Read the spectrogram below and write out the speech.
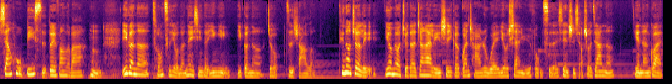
相互逼死对方了吧？哼，一个呢，从此有了内心的阴影；一个呢，就自杀了。听到这里，你有没有觉得张爱玲是一个观察入微又善于讽刺的现实小说家呢？也难怪《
